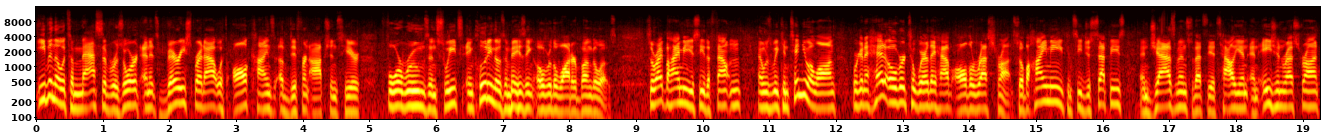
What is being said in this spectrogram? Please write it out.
even though it's a massive resort and it's very spread out with all kinds of different options here for rooms and suites, including those amazing over-the-water bungalows. So right behind me, you see the fountain. And as we continue along, we're gonna head over to where they have all the restaurants. So behind me, you can see Giuseppe's and Jasmine. So that's the Italian and Asian restaurant.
